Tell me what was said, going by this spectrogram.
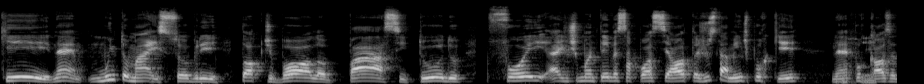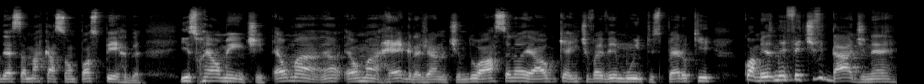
que, né, muito mais sobre toque de bola, passe e tudo, foi a gente manteve essa posse alta justamente porque né, por causa dessa marcação pós-perda. Isso realmente é uma, é uma regra já no time do Arsenal, é algo que a gente vai ver muito. Espero que com a mesma efetividade, né?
